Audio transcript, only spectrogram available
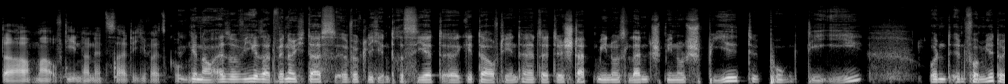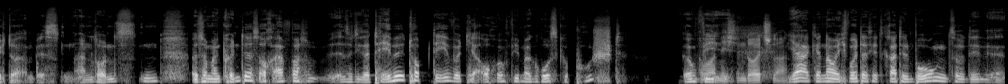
Da mal auf die Internetseite jeweils gucken. Genau, also wie gesagt, wenn euch das äh, wirklich interessiert, äh, geht da auf die Internetseite stadt-land-spielt.de und informiert euch da am besten. Ansonsten, also man könnte es auch einfach, also dieser Tabletop Day wird ja auch irgendwie mal groß gepusht. Irgendwie, Aber nicht in Deutschland. Ja, genau. Ich wollte das jetzt gerade den Bogen zu den, äh,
